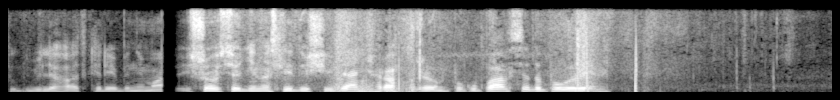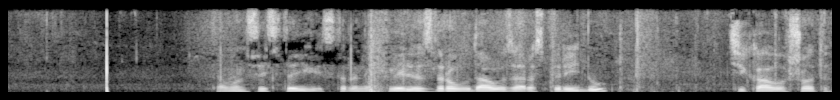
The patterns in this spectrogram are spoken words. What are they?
Тут біля гадки риби немає. Йшов сьогодні на слідуючий день, граф вже он покупався до половини. Там он щось з тієї сторони хвилю здорову дав, зараз перейду. Цікаво, що то.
